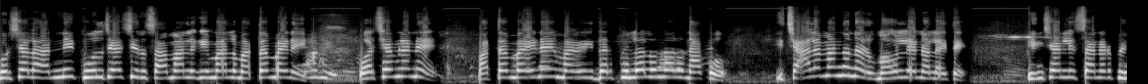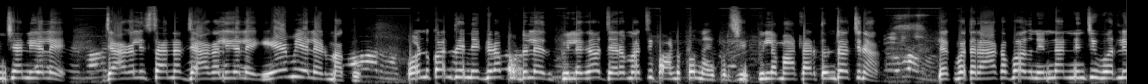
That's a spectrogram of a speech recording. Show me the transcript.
గుడిసెలు అన్ని కూల్ చేసిర్రు. సామాన్లు గిమాన్లు మొత్తం పోయినాయి. వర్షంలోనే మొత్తం పోయినాయి. మరి ఇద్దరు పిల్లలు ఉన్నారు నాకు. చాలా మంది ఉన్నారు మొగలు లేని వాళ్ళు అయితే. పింఛన్లు ఇస్తా అన్నాడు పింఛన్లు ఇవ్వలే జాగలు ఇస్తా అన్నాడు జాగలు ఇవ్వలే ఏమి ఇవ్వలేడు మాకు. వండుకొని తినికి కూడా ఫుడ్ లేదు. పిల్లగా జ్వరం వచ్చి పండుకున్నా ఇప్పుడు పిల్ల మాట్లాడుతుంటే వచ్చిన. లేకపోతే రాకపోదు. నిన్న నుంచి వర్లి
